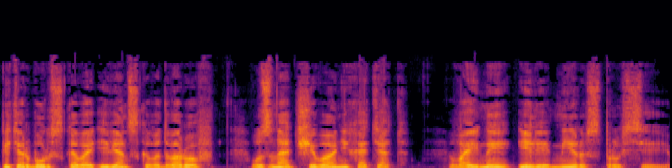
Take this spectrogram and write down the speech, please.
петербургского и венского дворов, узнать, чего они хотят — войны или мира с Пруссией.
